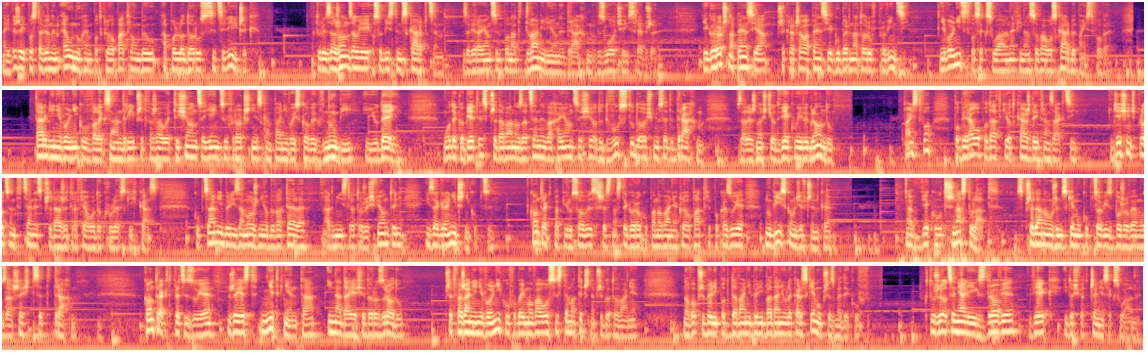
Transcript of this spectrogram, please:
Najwyżej postawionym eunuchem pod Kleopatrą był Apollodorus Sycylijczyk, który zarządzał jej osobistym skarbcem, zawierającym ponad 2 miliony drachm w złocie i srebrze. Jego roczna pensja przekraczała pensję gubernatorów prowincji. Niewolnictwo seksualne finansowało skarby państwowe. Targi niewolników w Aleksandrii przetwarzały tysiące jeńców rocznie z kampanii wojskowych w Nubii i Judei. Młode kobiety sprzedawano za ceny wahające się od 200 do 800 drachm, w zależności od wieku i wyglądu. Państwo pobierało podatki od każdej transakcji. 10% ceny sprzedaży trafiało do królewskich kas. Kupcami byli zamożni obywatele, administratorzy świątyń i zagraniczni kupcy. Kontrakt papirusowy z 16 roku panowania Kleopatry pokazuje nubijską dziewczynkę, a w wieku 13 lat sprzedaną rzymskiemu kupcowi zbożowemu za 600 drachm. Kontrakt precyzuje, że jest nietknięta i nadaje się do rozrodu. Przetwarzanie niewolników obejmowało systematyczne przygotowanie. Nowo przybyli poddawani byli badaniu lekarskiemu przez medyków, którzy oceniali ich zdrowie, wiek i doświadczenie seksualne.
